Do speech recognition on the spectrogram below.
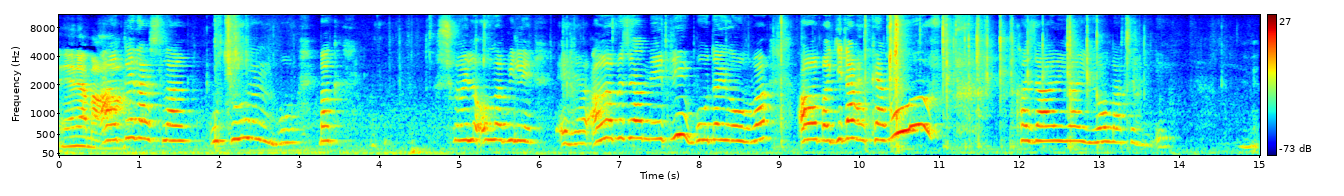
Merhaba. Arkadaşlar uçurum bu. Bak şöyle olabilir. Ee, araba zannediyor burada yol var. Araba giderken uf, kazaya yol açabilir. Evet.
